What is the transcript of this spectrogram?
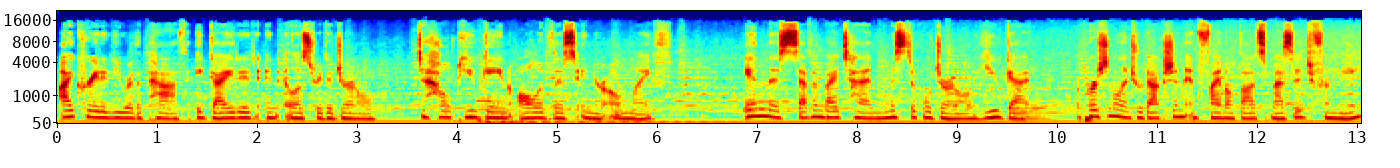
I created You Are the Path, a guided and illustrated journal to help you gain all of this in your own life. In this 7x10 mystical journal, you get a personal introduction and final thoughts message from me,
